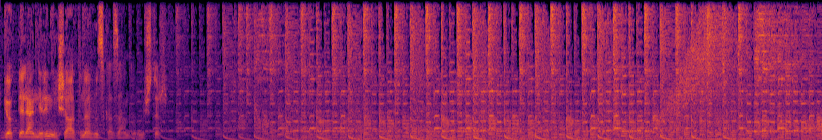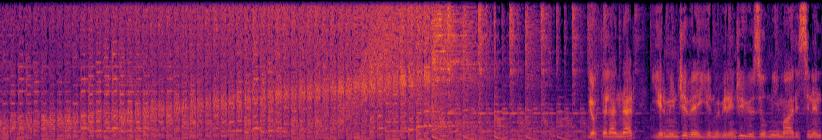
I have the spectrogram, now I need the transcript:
gökdelenlerin inşaatına hız kazandırmıştır. Gökdelenler 20. ve 21. yüzyıl mimarisinin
